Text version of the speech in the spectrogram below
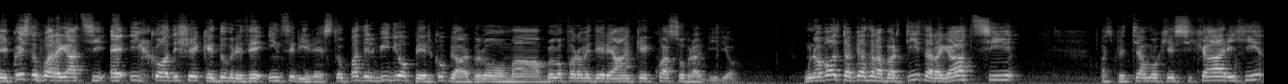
e questo qua ragazzi è il codice che dovrete inserire. Stoppate il video per copiarvelo ma ve lo farò vedere anche qua sopra il video. Una volta avviata la partita ragazzi Aspettiamo che si carichi.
